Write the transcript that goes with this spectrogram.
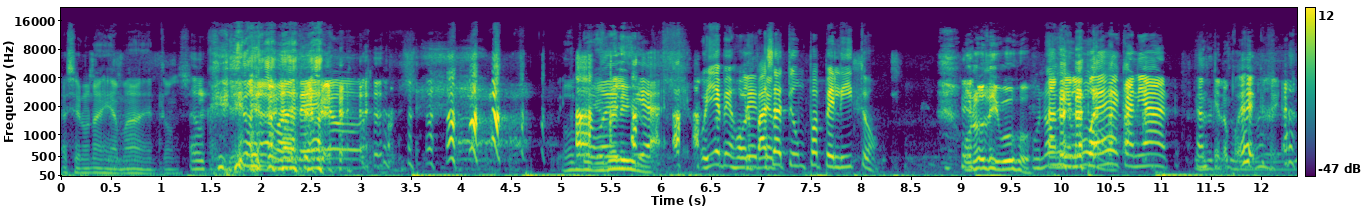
hacer unas llamadas entonces. Ok. Hombre, Ah, qué peligro. Oye, mejor Le te- pásate un papelito. Unos dibujos. Unos También lo puedes escanear. También lo puedes escanear.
